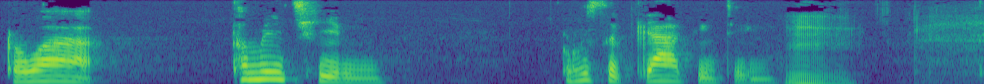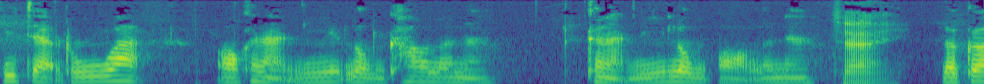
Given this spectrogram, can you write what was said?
เพราะว่า ถ้าไม่ชิน รู้สึกยากจริงอืมๆที่จะรู้ว่าอ๋อขณะนี้ลมเข้าแล้วนะขณะนี้ลมออกแล้วนะใช่ แล้วก็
